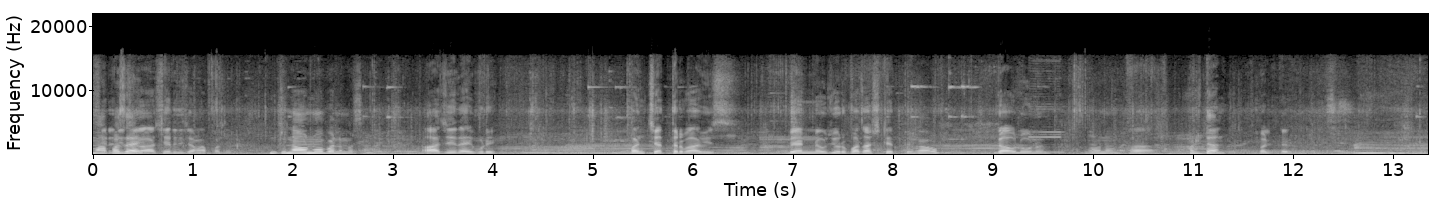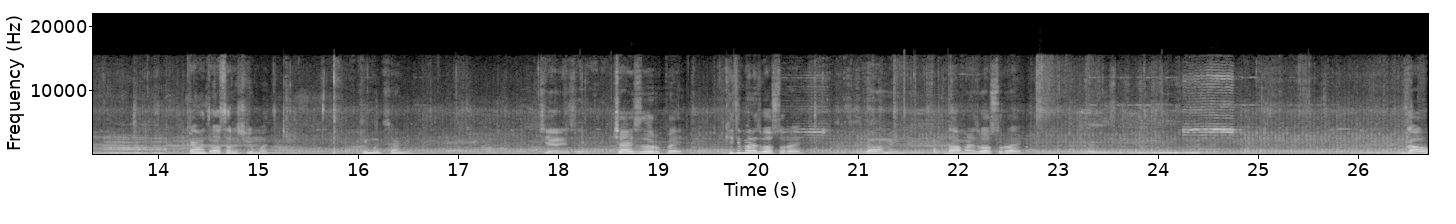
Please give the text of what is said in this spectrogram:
मापाचं आहे. शर्दीच्या मापाचे. तुमचं नाव आणि मोबाईल नंबर सांगा. अजय राय गुढे पंच्याहत्तर बावीस ब्याण्णव झिरो पाच अठ्ठ्याहत्तर. गाव? गाव लोणंद. हो ना हा. फलटण. पलटण काय म्हणतो वासराची किंमत? किंमत सांगा. चाळीस चाळीस हजार रुपये. किती महिन्याचं वासूर आहे? दहा महिने. दहा महिन्याचं वासूर आहे. गाव?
